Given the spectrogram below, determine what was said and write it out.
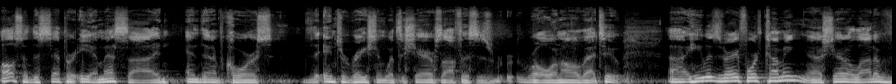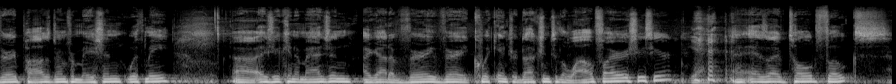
also the separate EMS side, and then, of course, the integration with the sheriff's office's role and all of that, too. Uh, he was very forthcoming, uh, shared a lot of very positive information with me. Uh, as you can imagine, I got a very, very quick introduction to the wildfire issues here. Yeah. As I've told folks,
